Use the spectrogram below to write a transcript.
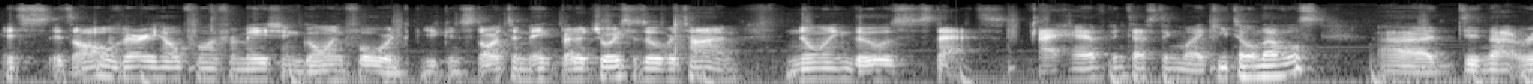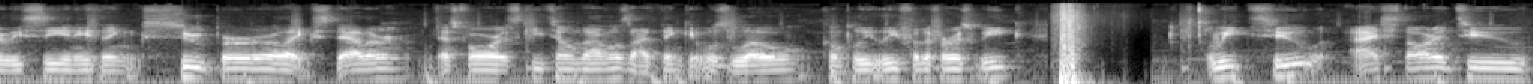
It's, it's all very helpful information going forward. You can start to make better choices over time knowing those stats. I have been testing my ketone levels. Uh, did not really see anything super like stellar as far as ketone levels. I think it was low completely for the first week. Week two, I started to,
